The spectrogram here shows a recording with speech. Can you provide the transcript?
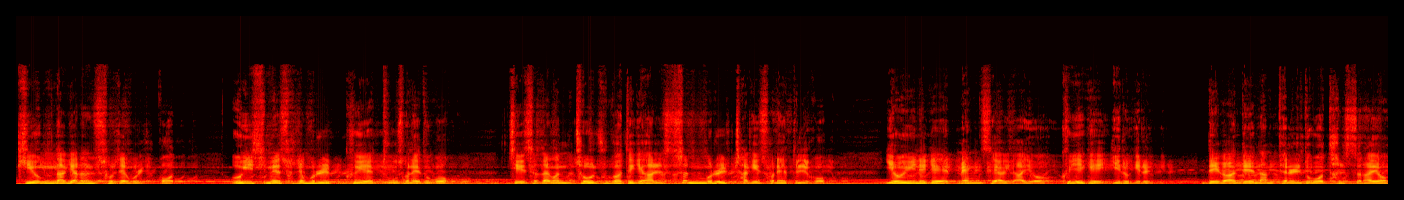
기억나게 하는 소재물 곧 의심의 소재물을 그의 두 손에 두고 제사장은 저주가 되게 할 쓴물을 자기 손에 들고 여인에게 맹세하여 그에게 이르기를 내가 내 남편을 두고 탈선하여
